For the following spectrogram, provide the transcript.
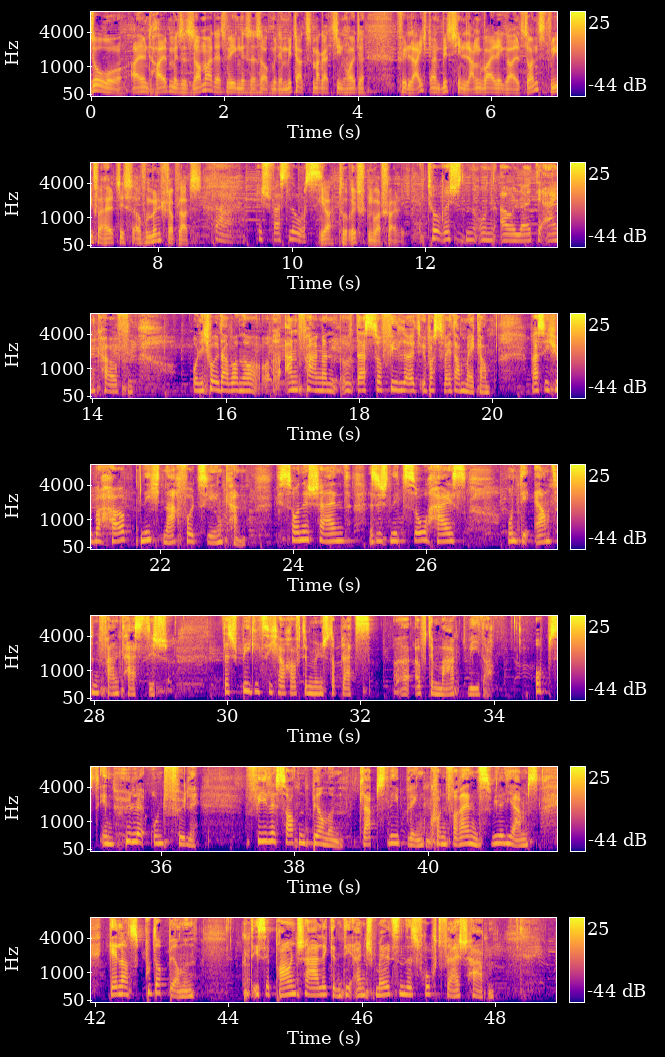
So, allenthalben ist es Sommer, deswegen ist es auch mit dem Mittagsmagazin heute vielleicht ein bisschen langweiliger als sonst. Wie verhält sich es auf dem Münsterplatz? Da ist was los. Ja, Touristen wahrscheinlich. Touristen und auch Leute einkaufen. Und ich wollte aber noch anfangen, dass so viele Leute übers Wetter meckern, was ich überhaupt nicht nachvollziehen kann. Die Sonne scheint, es ist nicht so heiß und die Ernten fantastisch. Das spiegelt sich auch auf dem Münsterplatz, äh, auf dem Markt wieder. Obst in Hülle und Fülle. Viele Sorten Birnen, Klapps Liebling, Konferenz, Williams, Gellerts Butterbirnen, diese braunschaligen, die ein schmelzendes Fruchtfleisch haben.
